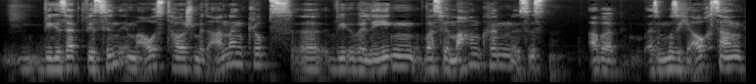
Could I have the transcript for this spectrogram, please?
wie gesagt, wir sind im Austausch mit anderen Clubs. Äh, wir überlegen, was wir machen können. Es ist aber, also muss ich auch sagen,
